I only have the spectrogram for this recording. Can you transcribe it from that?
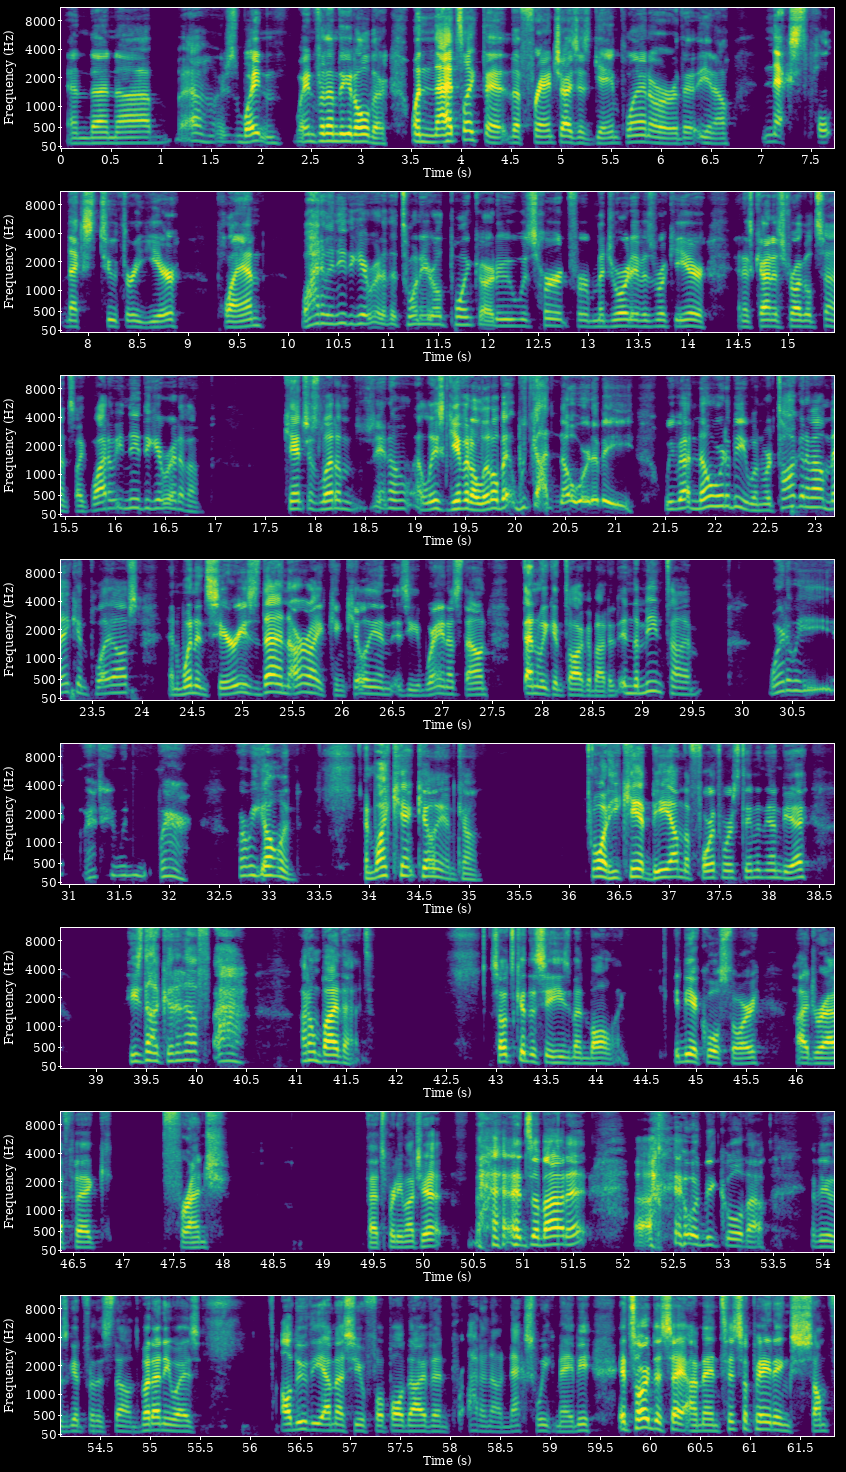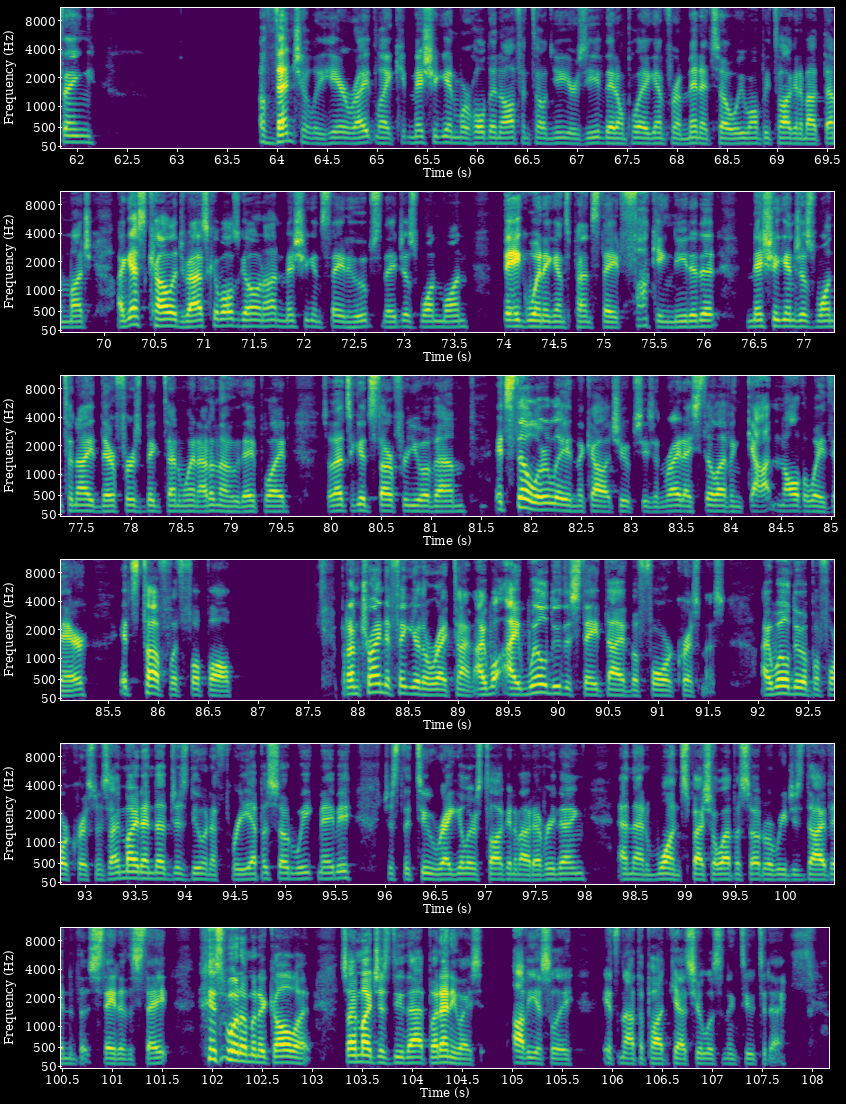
And then uh yeah, we're just waiting, waiting for them to get older. When that's like the the franchise's game plan or the you know next next two three year plan, why do we need to get rid of the 20 year old point guard who was hurt for majority of his rookie year and has kind of struggled since? Like, why do we need to get rid of him? Can't just let him, you know, at least give it a little bit. We've got nowhere to be. We've got nowhere to be. When we're talking about making playoffs and winning series, then all right, can Killian, is he weighing us down? Then we can talk about it. In the meantime, where do we where do we where? Where are we going? And why can't Killian come? What, he can't be on the fourth worst team in the NBA? He's not good enough? Ah, I don't buy that. So it's good to see he's been balling. He'd be a cool story. High draft pick, French. That's pretty much it. That's about it. Uh, it would be cool though if he was good for the Stones. But anyways, I'll do the MSU football dive in. I don't know next week maybe. It's hard to say. I'm anticipating something eventually here, right? Like Michigan, we're holding off until New Year's Eve. They don't play again for a minute, so we won't be talking about them much. I guess college basketball is going on. Michigan State hoops. They just won one. Big win against Penn State. Fucking needed it. Michigan just won tonight, their first Big Ten win. I don't know who they played. So that's a good start for U of M. It's still early in the college hoop season, right? I still haven't gotten all the way there. It's tough with football, but I'm trying to figure the right time. I will I will do the state dive before Christmas. I will do it before Christmas. I might end up just doing a three episode week, maybe just the two regulars talking about everything, and then one special episode where we just dive into the state of the state, is what I'm going to call it. So I might just do that. But, anyways, obviously, it's not the podcast you're listening to today.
